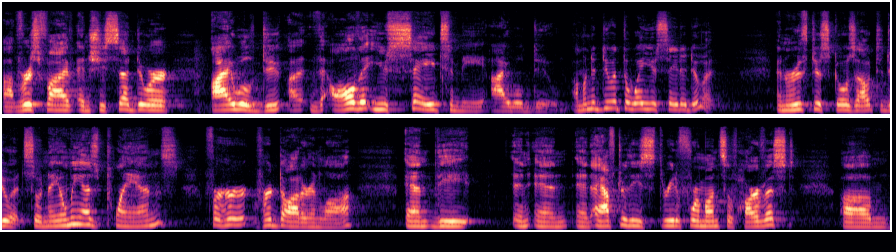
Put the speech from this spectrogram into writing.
Uh, verse 5 And she said to her, I will do uh, all that you say to me, I will do. I'm going to do it the way you say to do it. And Ruth just goes out to do it. So Naomi has plans for her, her daughter in law. And, the, and, and, and after these three to four months of harvest, um,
